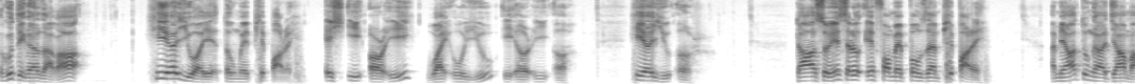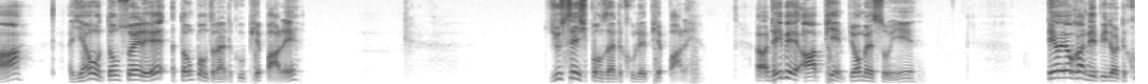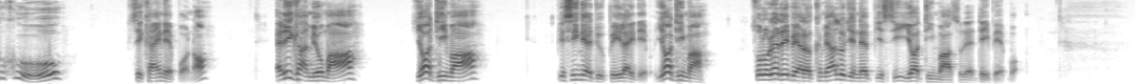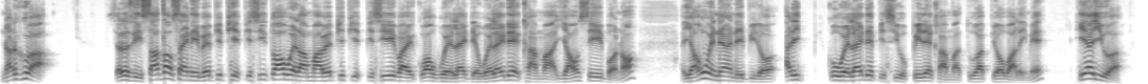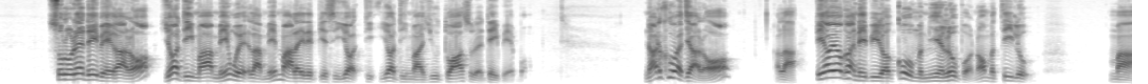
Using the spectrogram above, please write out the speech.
အခုသင်ခန်းစာက here you are ရဲ့အသုံးပဲဖြစ်ပါတယ် H E R E Y O U A R E R here you are ဒါဆိုရင်စလို့ informal ပုံစံဖြစ်ပါတယ်အများသူငါကြားမှာအရန်ကိုသုံးဆွဲတဲ့အသုံးပုံသဏ္ဍာန်တစ်ခုဖြစ်ပါတယ် usage ပုံစံတစ်ခုလည်းဖြစ်ပါတယ်အဲ့တော့အဓိပ္ပာယ်အားဖြင့်ပြောမယ်ဆိုရင်တယောက်ယောက်ကနေပြီးတော့တစ်ခုခုကို စိတ်ခိုင်းတယ်ပေါ့နော်အဲ့ဒီခါမျိုးမှာရော့ဒီမှာပစ္စည်းနဲ့အတူပေးလိုက်တယ်ပေါ့ရော့ဒီမှာဆိုလိုတဲ့အဓိပ္ပာယ်ကတော့ခမားလိုချင်တဲ့ပစ္စည်းရော့ဒီမှာဆိုတဲ့အဓိပ္ပာယ်ပေါ့နောက်တစ်ခုကဆရာတို့စီစားတော့ဆိုင်တွေပဲဖြစ်ဖြစ်ပစ္စည်းသွားဝယ်တာမှာပဲဖြစ်ဖြစ်ပစ္စည်းတွေပါကိုကဝယ်လိုက်တယ်ဝယ်လိုက်တဲ့အခါမှာအယောင်းစေးပေါ့နော်အယောင်းဝင်တဲ့ကနေပြီးတော့အဲ့ဒီကိုဝယ်လိုက်တဲ့ပစ္စည်းကိုပေးတဲ့အခါမှာ तू ကပြောပါလိမ့်မယ် here you are ဆိုလိုတဲ့အဓိပ္ပာယ်ကတော့ရော့ဒီမှာမင်းဝယ်လာမင်းမှားလိုက်တဲ့ပစ္စည်းရော့ဒီရော့ဒီမှာယူသွားဆိုတဲ့အဓိပ္ပာယ်ပေါ့နောက်တစ်ခုကကြတော့ဟလာတယောက်ယောက်ကနေပြီးတော့ကိုယ်မမြင်လို့ပေါ့နော်မသိလို့မှာ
